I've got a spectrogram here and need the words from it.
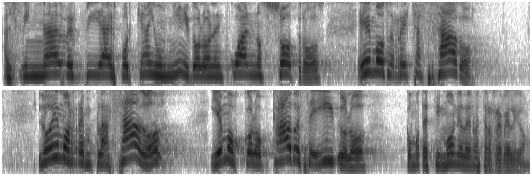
Al final del día es porque hay un ídolo en el cual nosotros hemos rechazado, lo hemos reemplazado y hemos colocado ese ídolo como testimonio de nuestra rebelión.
